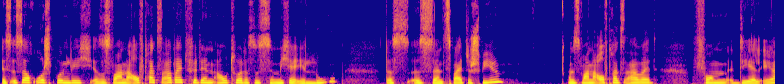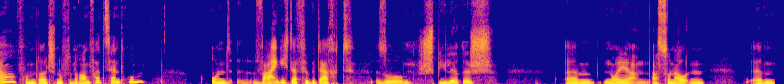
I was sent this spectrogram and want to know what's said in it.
Es ist auch ursprünglich, also es war eine Auftragsarbeit für den Autor, das ist Michael Lu. Das ist sein zweites Spiel. Und es war eine Auftragsarbeit vom DLR, vom Deutschen Luft- und Raumfahrtzentrum. Und war eigentlich dafür gedacht, so spielerisch ähm, neue Astronauten ähm,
